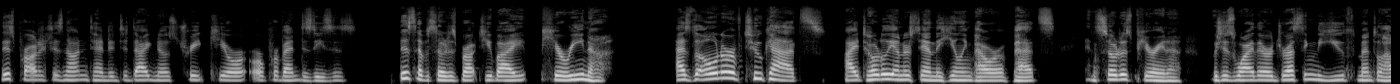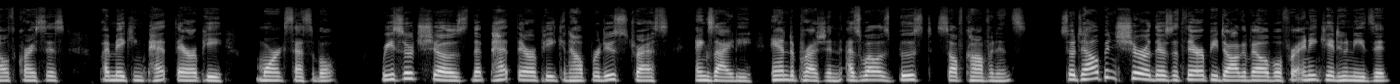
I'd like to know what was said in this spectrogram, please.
This product is not intended to diagnose, treat, cure, or prevent diseases. This episode is brought to you by Purina. As the owner of two cats, I totally understand the healing power of pets, and so does Purina, which is why they're addressing the youth mental health crisis by making pet therapy more accessible. Research shows that pet therapy can help reduce stress, anxiety, and depression, as well as boost self confidence. So, to help ensure there's a therapy dog available for any kid who needs it,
